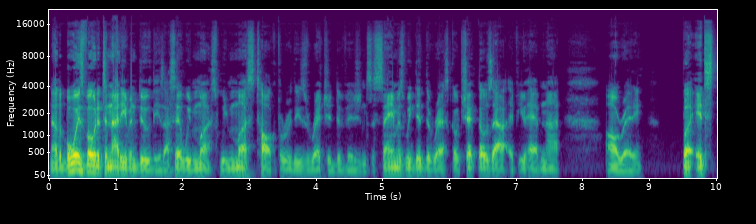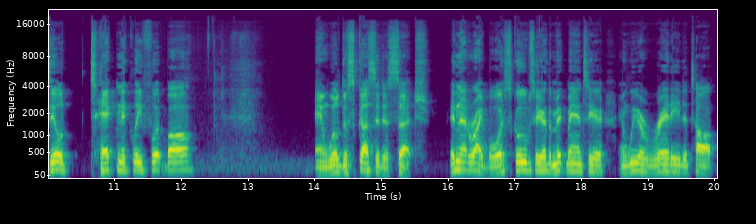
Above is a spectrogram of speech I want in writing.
Now, the boys voted to not even do these. I said we must. We must talk through these wretched divisions, the same as we did the rest. Go check those out if you have not already. But it's still technically football, and we'll discuss it as such. Isn't that right, boys? Scoob's here, the McMahon's here, and we are ready to talk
